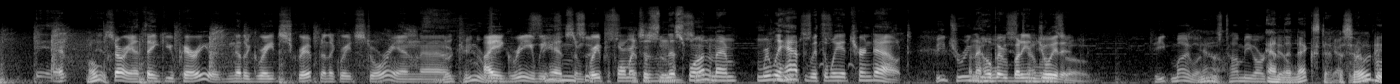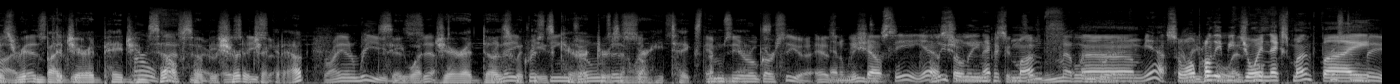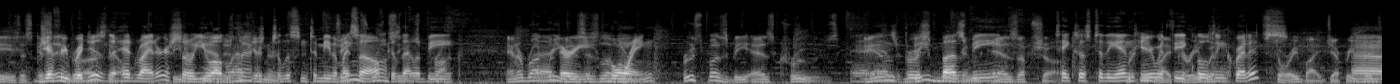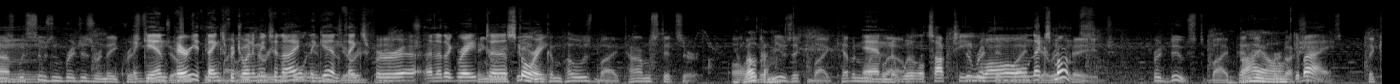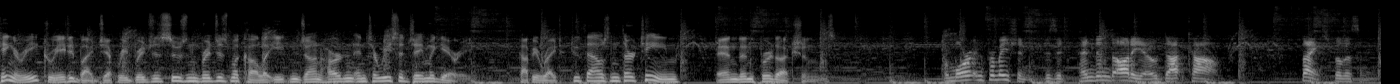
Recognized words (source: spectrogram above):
And, Oh. Sorry, and thank you, Perry. Another great script, another great story, and uh, I agree. We had Season some great performances in Episode this one, and I'm really happy with the way it turned out. Featuring and I hope everybody enjoyed it. Talents of Pete Milan Yeah. as Tommy Arkell. and the next Catherine episode is written by Tithia, Jared Page himself, so be sure to Asa, check it out. Brian Reed See what Zeph, Jared does Renee with these characters and where he takes them M. next. Garcia as and we Major, shall see. Yeah, Alicia so Lane next Pickens month, as Madeline Gray, um, yeah, so Perry I'll probably Whittle be joined next month by Jeffrey Cassandra Bridges, the head writer. Peter So you all as don't have just to listen to me by myself because that would be Proc, Anna uh, Rodriguez very as Laverne, boring. Bruce Busby as Cruz, And, and, Bruce Dave Busby Morgan as Upshaw. takes us to the end Written here with the Perry closing Whittle. credits. Story by Jeffrey Bridges Um, with Susan Bridges, Renee Christine Again, Jones, Perry, Pete thanks for Milan, joining me tonight, Whittle, and again, Jared thanks for uh, another great uh, story. composed by Tom Stitzer. All welcome. the music by Kevin And we'll talk to you all next Jared month. Page. Produced by Bye, Pendant all. Productions. Goodbye. The Kingery, created by Jeffrey Bridges, Susan Bridges, McCullough Eaton, John Harden, and Teresa J. McGarry. Copyright 2013, Pendant Productions. For more information, visit pendantaudio.com. Thanks for listening.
